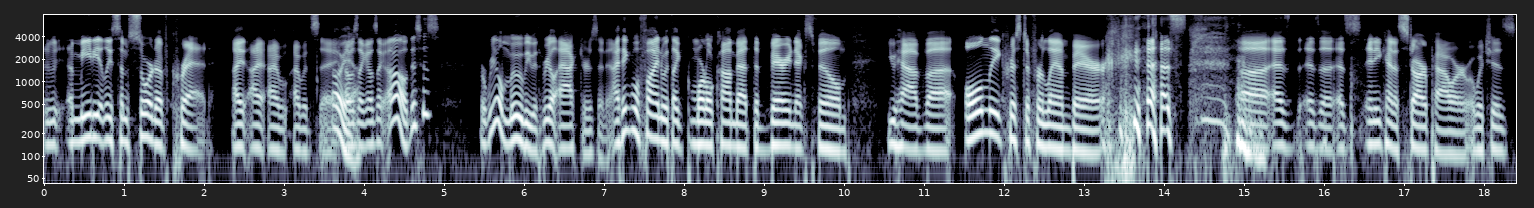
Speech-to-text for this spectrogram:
immediately some sort of cred. I I, I, I would say. Oh, yeah. I was like I was like, "Oh, this is a real movie with real actors in it." I think we'll find with like Mortal Kombat the very next film you have uh, only Christopher Lambert as uh, as as a as any kind of star power, which is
